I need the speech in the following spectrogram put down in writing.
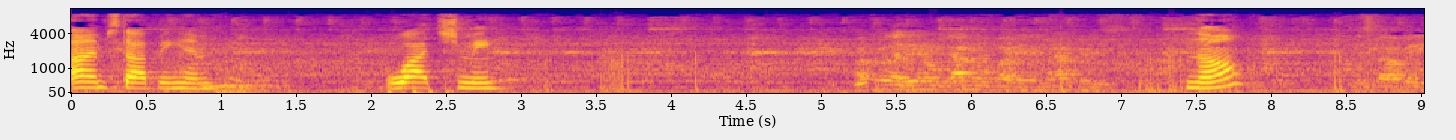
I'm stopping him. Watch me. I feel like they don't got nobody in the Mavericks No? to stop AD,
